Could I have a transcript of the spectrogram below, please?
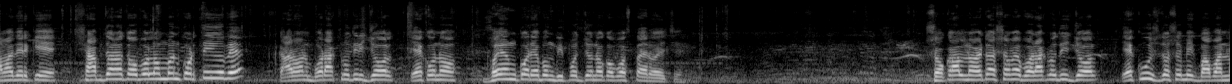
আমাদেরকে সাবধানতা অবলম্বন করতেই হবে, কারণ বরাক নদীর জল এখনও ভয়ঙ্কর এবং বিপজ্জনক অবস্থায় রয়েছে। সকাল নয়টার সময় বরাক নদীর জল একুশ দশমিক বাবান্ন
